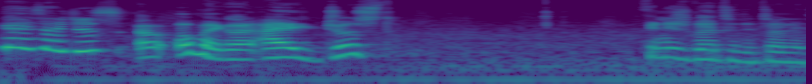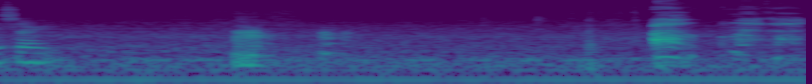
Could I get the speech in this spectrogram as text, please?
guys, I just uh, oh my god, I just finished going to the toilet. Sorry. Oh my god.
